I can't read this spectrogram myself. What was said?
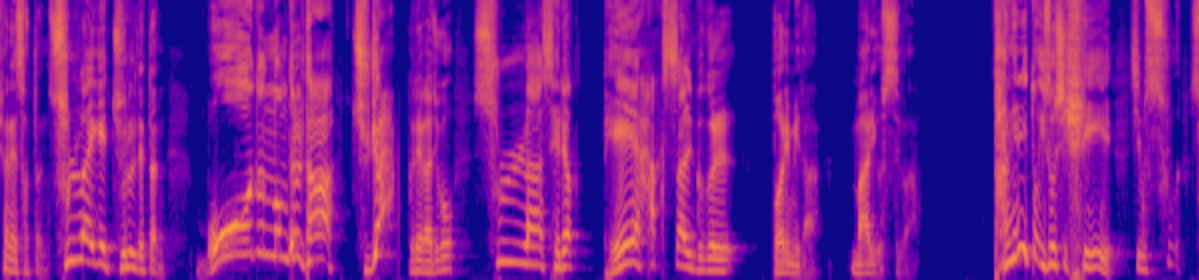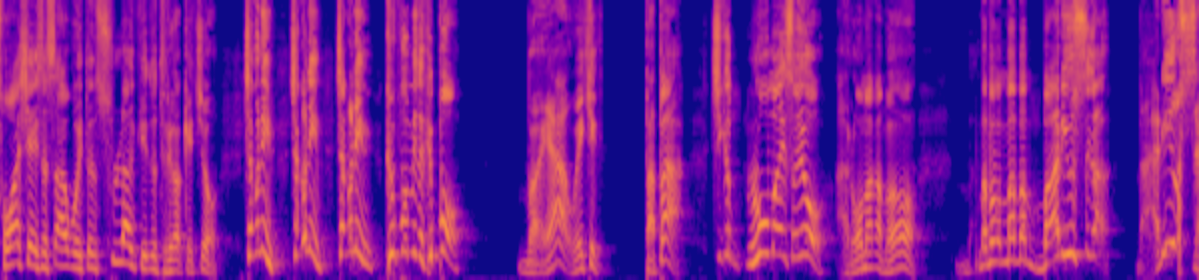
편에 섰던 술라에게 줄을 댔던 모든 놈들을 다 죽여! 그래가지고 술라 세력 대학살극을 벌입니다. 마리우스가. 당연히 또 이 소식이 지금 수, 소아시아에서 싸우고 있던 술라 귀에도 들어갔겠죠. 장군님, 장군님, 장군님, 급보입니다, 급보! 뭐야, 왜 이렇게 바빠? 지금 로마에서요. 아, 로마가 뭐, 마, 마, 마, 마, 마리우스가, 마리우스?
